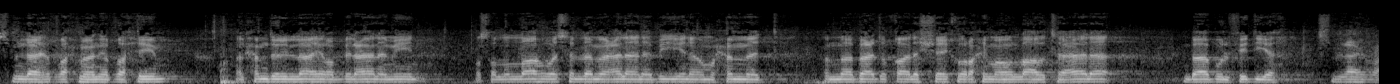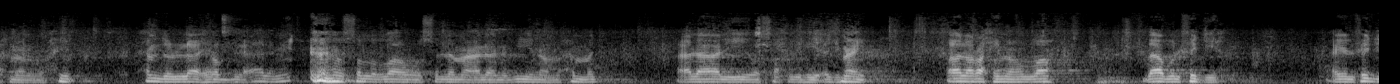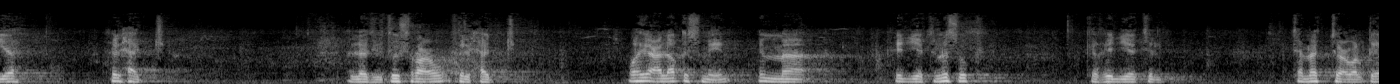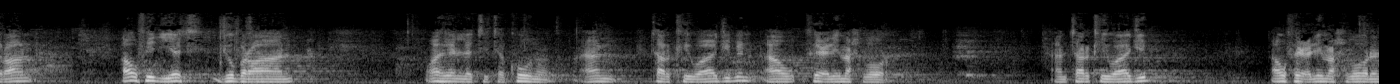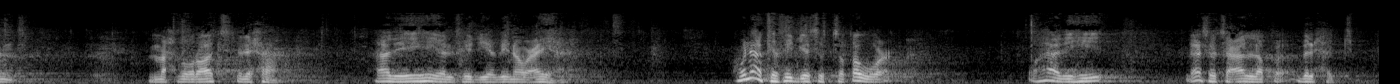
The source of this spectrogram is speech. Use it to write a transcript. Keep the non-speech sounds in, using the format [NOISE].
بسم الله الرحمن الرحيم. الحمد لله رب العالمين. وصلى الله وسلم على نبينا محمد. أما بعد قال الشيخ رحمه الله تعالى باب الفدية. بسم الله الرحمن الرحيم. الحمد لله رب العالمين. [CLEARS THROAT] وصلى الله وسلم على نبينا محمد على آله وصحبه أجمعين. قال رحمه الله باب الفدية. أي الفدية في الحج. التي تشرع في الحج. وهي على قسمين إما فدية نسك كفدية التمتع والقران أو فدية جبران وهي التي تكون عن ترك واجب أو فعل محظور. عن ترك واجب أو فعل محظور محظورات الإحرام. هذه هي الفدية بنوعيها. هناك فدية التطوع وهذه لا تتعلق بالحج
